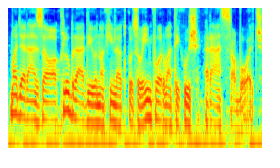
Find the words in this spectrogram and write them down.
magyarázza a Klubrádiónak nyilatkozó informatikus Rácz Szabolcs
